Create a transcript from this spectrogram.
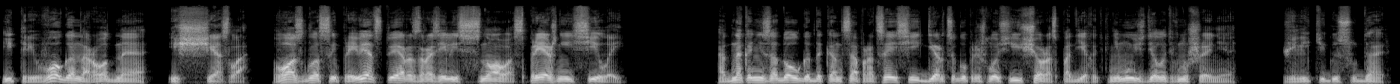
и тревога народная исчезла. Возгласы приветствия разразились снова, с прежней силой. Однако незадолго до конца процессии герцогу пришлось еще раз подъехать к нему и сделать внушение. «Великий государь»,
